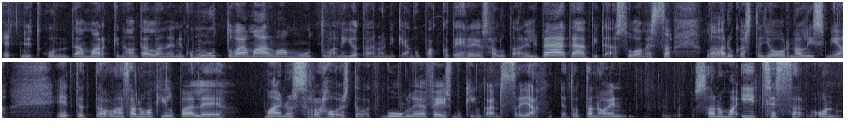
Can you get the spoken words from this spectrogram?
että nyt kun tämä markkina on tällainen niin kuin muuttuva ja maailma on muuttuva, niin jotain on ikään kuin pakko tehdä, jos halutaan. Eli päätään pitää Suomessa laadukasta journalismia, että tavallaan sanoma kilpailee mainosrahoista vaikka Google ja Facebookin kanssa ja, ja tota noin, sanoma itsessä on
